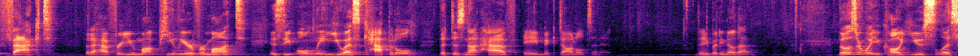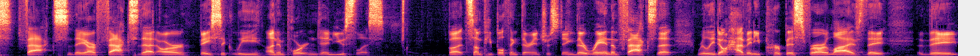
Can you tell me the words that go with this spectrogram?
fact that I have for you Montpelier, Vermont is the only U.S. capital that does not have a McDonald's in it. Did anybody know that? Those are what you call useless facts. They are facts that are basically unimportant and useless. But some people think they're interesting. They're random facts that really don't have any purpose for our lives. They, they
